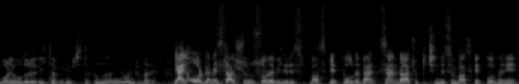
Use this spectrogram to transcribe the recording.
Voleybolda öyle değil tabii. Hepsi takımların iyi oyuncuları. Yani orada mesela şunu sorabiliriz basketbolda. Ben sen daha çok içindesin basketbolun hani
